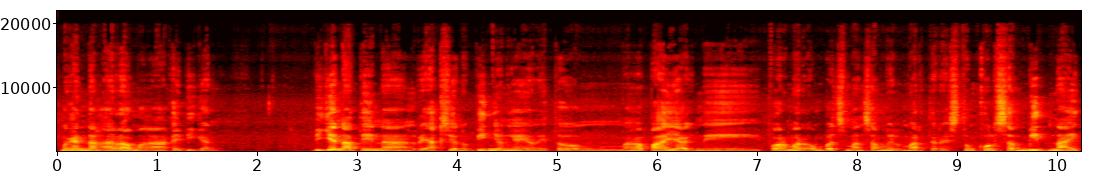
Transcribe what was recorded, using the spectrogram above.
Magandang araw mga kaibigan. Bigyan natin ng reaction, opinion ngayon itong mga pahayag ni former Ombudsman Samuel Martires tungkol sa midnight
